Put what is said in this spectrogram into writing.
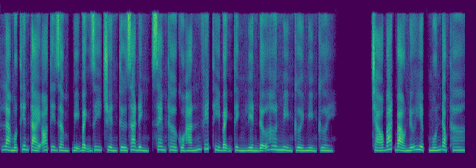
là một thiên tài autism, bị bệnh di truyền từ gia đình, xem thơ của hắn viết thì bệnh tình liền đỡ hơn mỉm cười mỉm cười. Cháu bát bảo nữ hiệp muốn đọc thơ,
